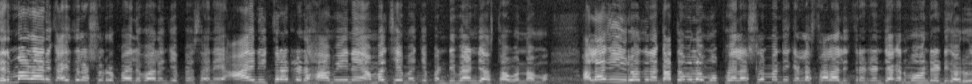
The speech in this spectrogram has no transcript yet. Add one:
నిర్మాణానికి ఐదు లక్షల రూపాయలు ఇవ్వాలని చెప్పేసి అని ఆయన ఇచ్చినటువంటి హామీని అమలు చేయమని చెప్పని డిమాండ్ చేస్తూ ఉన్నాము. అలాగే ఈ రోజున గతంలో ముప్పై లక్షల మందికి ఇళ్ళ స్థలాలు ఇచ్చినటువంటి జగన్మోహన్ రెడ్డి గారు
